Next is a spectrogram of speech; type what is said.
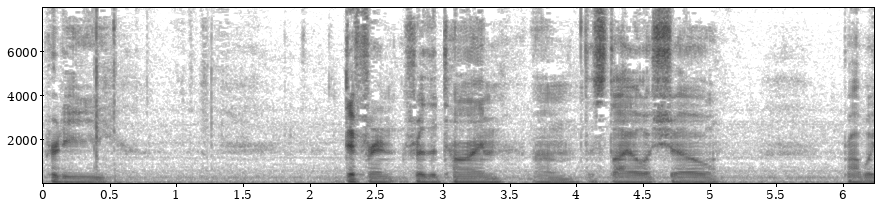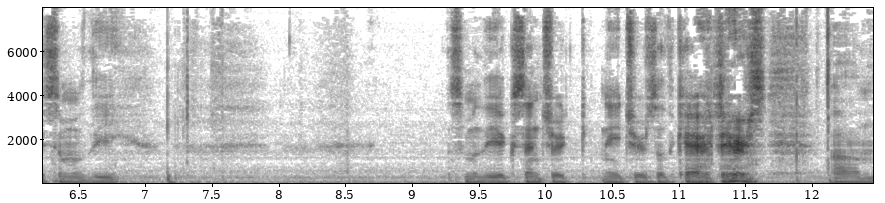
pretty different for the time. Um, the style of show, probably some of the some of the eccentric natures of the characters. Um,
